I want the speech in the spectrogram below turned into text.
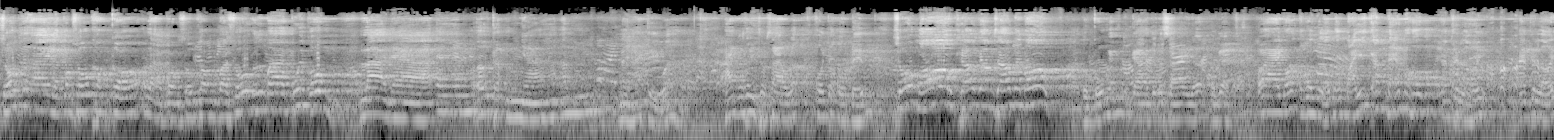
số thứ hai là con số không có, là con số không. Và số thứ ba cuối cùng là nhà em ở cạnh nhà anh. Này, hát kỳ quá. Hát nó thấy sao sao đó. Ôi cho một điểm. Số 1 661 tôi cố gắng tôi ca cho nó sai đó. Ok. Có ai có, tôi lộn lộn bảy trăm lẻ một em xin lỗi. Em xin lỗi,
